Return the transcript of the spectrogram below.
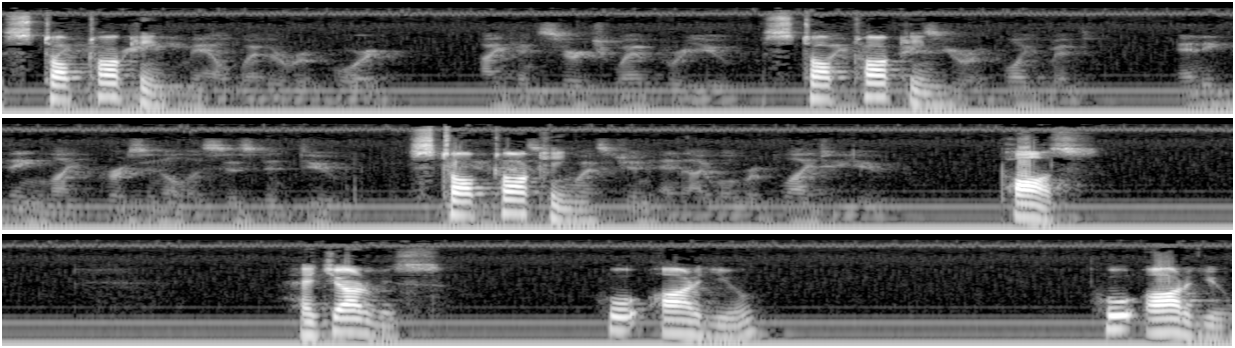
Stop talking. Email weather report. I can search web for you. Stop talking. To talking. pause hey Jarvis who are you who are you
